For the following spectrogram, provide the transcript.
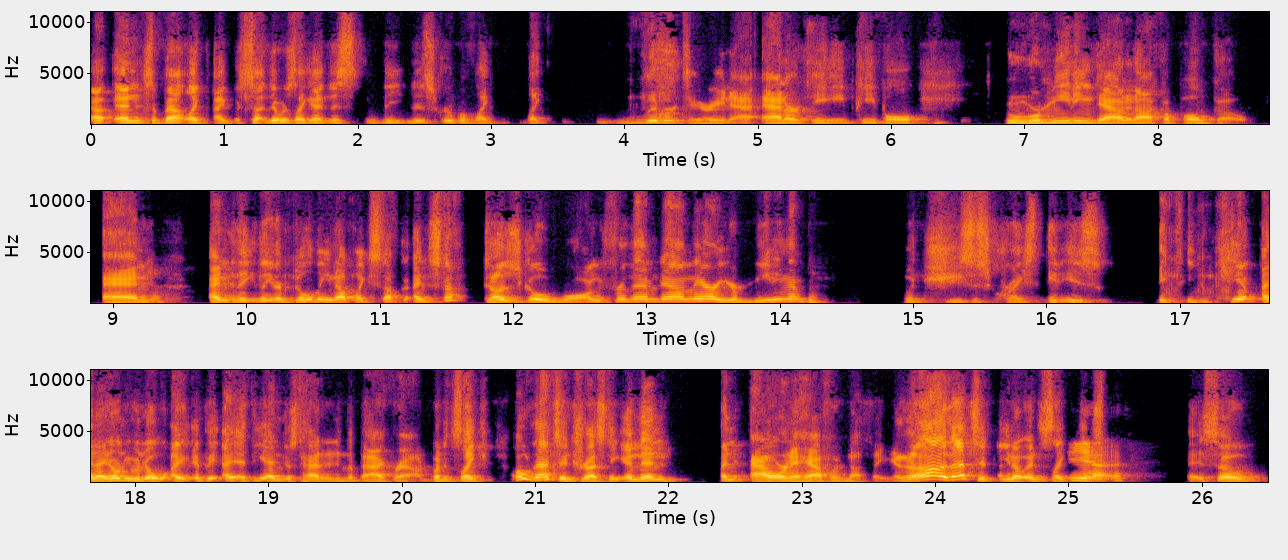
uh, and it's about like I so there was like a, this the, this group of like like libertarian a- anarchy people who were meeting down in Acapulco, and and they, they're building up like stuff, and stuff does go wrong for them down there. You're meeting them, but Jesus Christ, it is. It, you can't, and I don't even know. I, I at the end just had it in the background, but it's like, oh, that's interesting, and then an hour and a half of nothing, and oh, that's it, you know. And it's like, it's- Yeah. so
